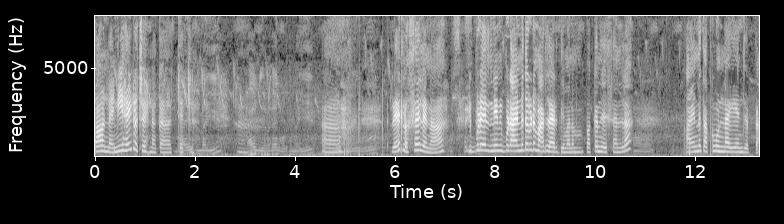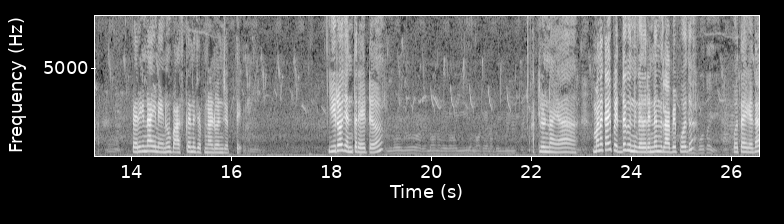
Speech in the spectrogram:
బాగున్నాయి. నీ హైట్ వచ్చాయి నాకు చెట్లు రేట్లు వస్తాయిలేనా? ఇప్పుడు నేను ఇప్పుడు ఆయనతో కూడా మాట్లాడితే మనం పక్కన చేస్తానులా ఆయన తక్కువ ఉన్నాయి అని చెప్పా పెరిగినాయి నేను భాస్కర్ని చెప్పినాడు అని చెప్తే. ఈరోజు ఎంత రేటు? అట్లున్నాయా? మనకాయ పెద్దగా ఉంది కదా రెండు వందల యాభై పోదు? పోతాయి కదా.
